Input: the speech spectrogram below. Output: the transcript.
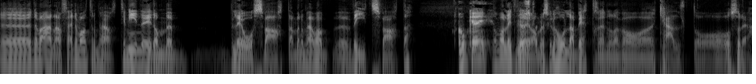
Eh, Det var annan färg, det var inte de här, till min är de eh, blåsvarta, men de här var eh, vitsvarta. Okej. De var lite dyrare, men det skulle hålla bättre när det var kallt och, och sådär.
